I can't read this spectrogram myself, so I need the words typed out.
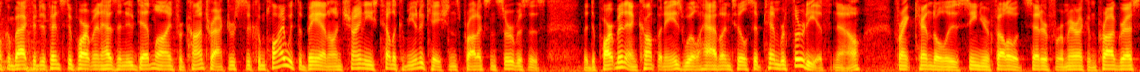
Welcome back. The Defense Department has a new deadline for contractors to comply with the ban on Chinese telecommunications products and services. The department and companies will have until September 30th now. Frank Kendall is senior fellow at the Center for American Progress,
